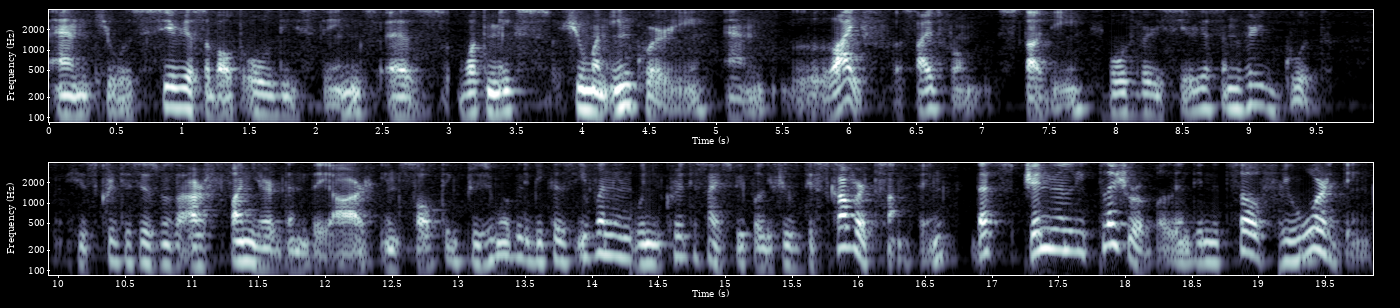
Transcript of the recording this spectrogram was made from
And he was serious about all these things as what makes human inquiry and life, aside from study, both very serious and very good his criticisms are funnier than they are insulting, presumably because even in, when you criticize people, if you've discovered something, that's genuinely pleasurable and in itself rewarding.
